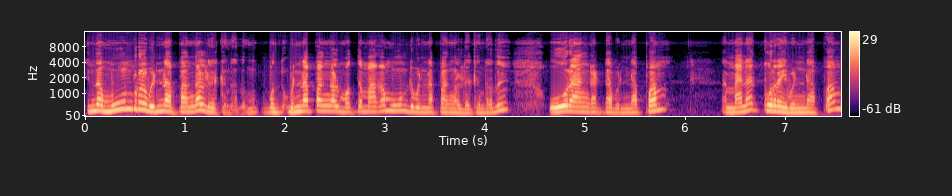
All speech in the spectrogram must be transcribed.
இந்த மூன்று விண்ணப்பங்கள் இருக்கின்றது. விண்ணப்பங்கள் மொத்தமாக மூன்று விண்ணப்பங்கள் இருக்கின்றது. ஓராங்கட்ட விண்ணப்பம் மெனக்குறை விண்ணப்பம்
